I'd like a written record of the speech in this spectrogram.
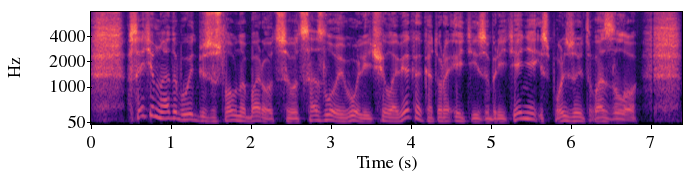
С этим надо будет, безусловно, бороться. Вот со злой волей человека, который эти изобретения использует во зло.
